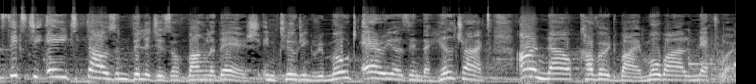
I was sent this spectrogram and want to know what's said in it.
68,000 villages of Bangladesh, including remote areas in the hill tracts, are now covered by mobile network.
